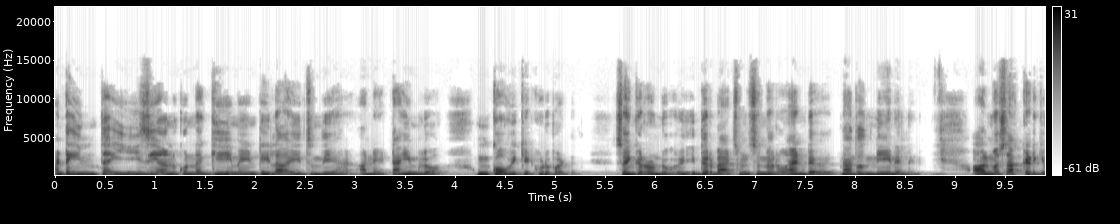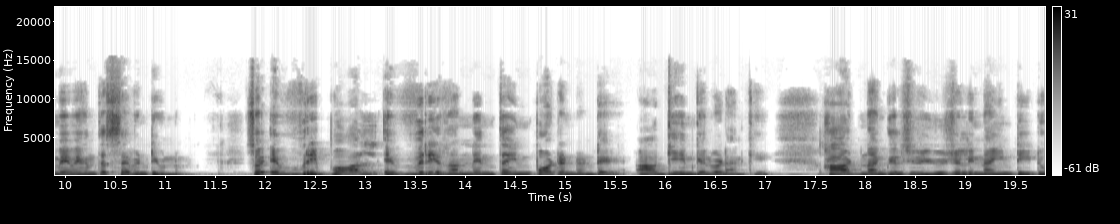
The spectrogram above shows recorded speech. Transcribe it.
అంటే ఇంత ఈజీ అనుకున్న గేమ్ ఏంటి ఇలా అవుతుంది అనే టైంలో ఇంకో వికెట్ కూడా పడ్డది. సో ఇంకా రెండు ఇద్దరు బ్యాట్స్మెన్స్ ఉన్నారు అండ్ uh, దాంతో నేను వెళ్ళాను ఆల్మోస్ట్ అక్కడికి మేము ఎంత సెవెంటీ ఉన్నాం. So every ball every run ఎంత ఇంపార్టెంట్ అంటే ఆ గేమ్ గెలవడానికి? హార్ట్ నాకు తెలిసి usually ninety to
